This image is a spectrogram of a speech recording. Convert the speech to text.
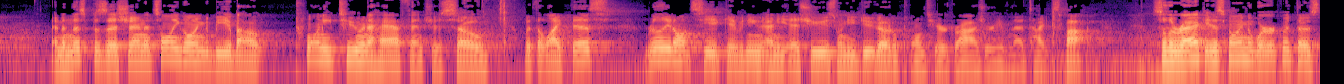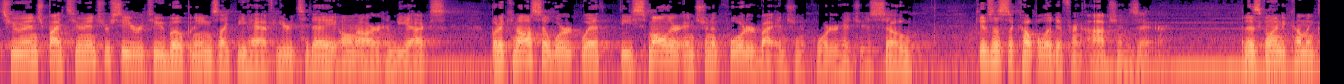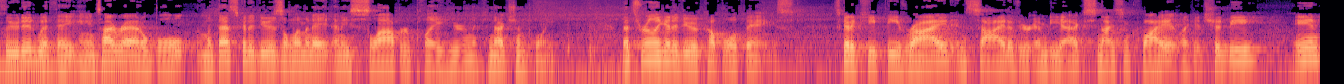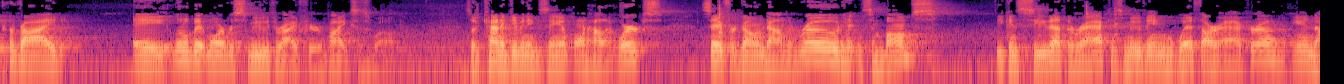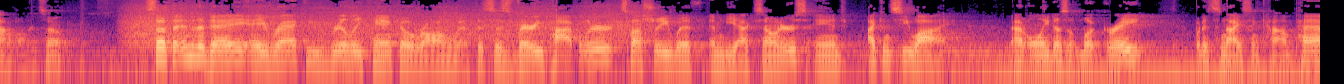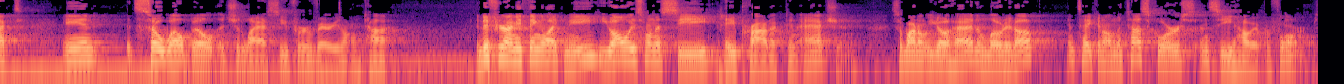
And in this position, it's only going to be about 22 and a half inches. So with it like this, really don't see it giving you any issues when you do go to pull into your garage or even that tight spot. So the rack is going to work with those two inch by two inch receiver tube openings like we have here today on our MDX, but it can also work with the smaller inch and a quarter by inch and a quarter hitches. So gives us a couple of different options there. And It is going to come included with a anti-rattle bolt, and what that's going to do is eliminate any slop or play here in the connection point. That's really going to do a couple of things. It's going to keep the ride inside of your MDX nice and quiet like it should be, and provide a little bit more of a smooth ride for your bikes as well. So to kind of give an example on how that works, say if we're going down the road, hitting some bumps, you can see that the rack is moving with our Acura and not on its own. So at the end of the day, a rack you really can't go wrong with. This is very popular, especially with MDX owners, and I can see why. Not only does it look great, but it's nice and compact, and it's so well built it should last you for a very long time. And if you're anything like me, you always want to see a product in action. So why don't we go ahead and load it up and take it on the test course and see how it performs.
